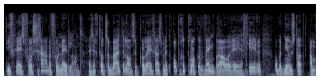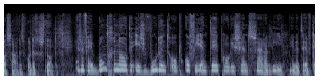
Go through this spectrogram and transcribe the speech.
Die vreest voor schade voor Nederland. Hij zegt dat zijn buitenlandse collega's met opgetrokken wenkbrauwen reageren op het nieuws dat ambassades worden gesloten. FNV-bondgenoten is woedend op koffie- en theeproducent Sarah Lee. In het FD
